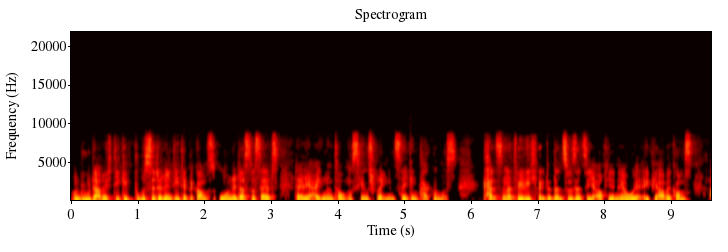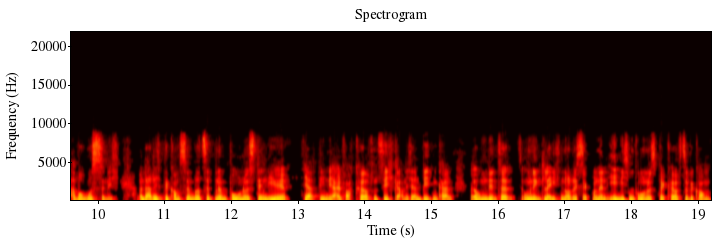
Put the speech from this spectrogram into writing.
und du dadurch die geboostete Rendite bekommst, ohne dass du selbst deine eigenen Tokens hier entsprechend in Staking packen musst. Kannst du natürlich, weil du dann zusätzlich auch hier eine hohe APR bekommst, aber musst du nicht. Und dadurch bekommst du im Prinzip einen Bonus, den die, ja, den dir einfach Curve in sich gar nicht anbieten kann. Weil um den, um den gleichen oder ich sag mal einen ähnlichen Bonus bei Curve zu bekommen,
